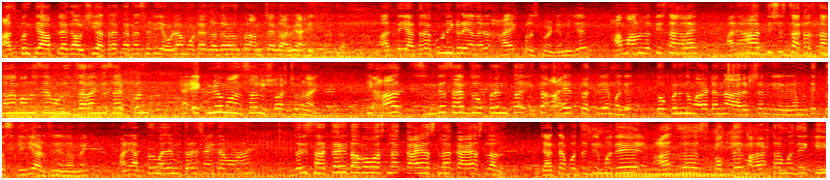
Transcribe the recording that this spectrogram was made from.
आज पण ते आपल्या गावची यात्रा करण्यासाठी एवढ्या मोठ्या गदारावर पण आमच्या गावी आहेत. आज ते यात्रा करून इकडे येणार आहेत. हा एक प्लस पॉईंट आहे. म्हणजे हा माणूस अतिशय चांगला आहे आणि हा अतिशय चांगला चांगला माणूस आहे म्हणून जरांगे साहेब पण ह्या एकमेव माणसावर विश्वास ठेवून आहे की हा शिंदे साहेब जोपर्यंत इथं आहेत प्रक्रियेमध्ये तोपर्यंत मराठ्यांना आरक्षण देण्यामध्ये कसलीही अडचण येणार नाही. आणि आत्ताच माझ्या मित्रांनी सांगितल्याप्रमाणे जरी सरकारी दबाव असला काय असला काय असला ज्या त्या पद्धतीमध्ये आज बघतोय महाराष्ट्रामध्ये की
